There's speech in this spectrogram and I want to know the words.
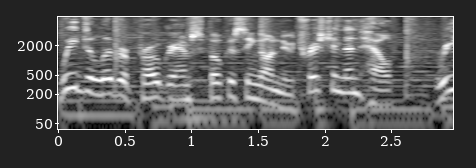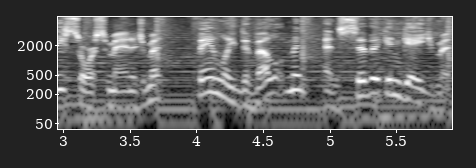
We deliver programs focusing on nutrition and health, resource management, family development, and civic engagement.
